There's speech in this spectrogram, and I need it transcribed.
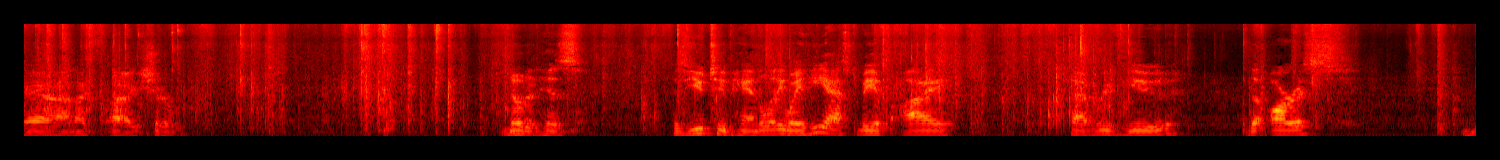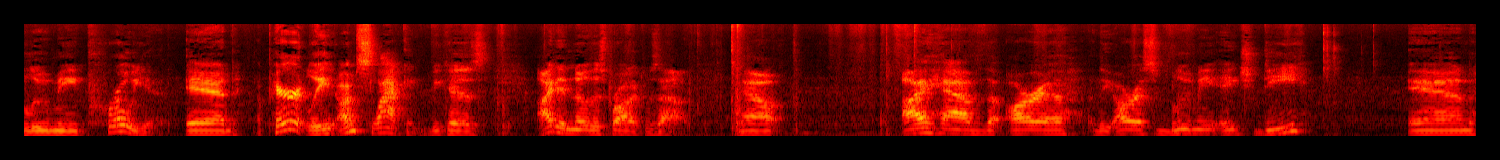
yeah, and I, I should have noted his his YouTube handle. Anyway, he asked me if I have reviewed the Aorus Blue Me Pro yet. And apparently I'm slacking because I didn't know this product was out. Now, I have the Aura the Auris bluMe HD and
